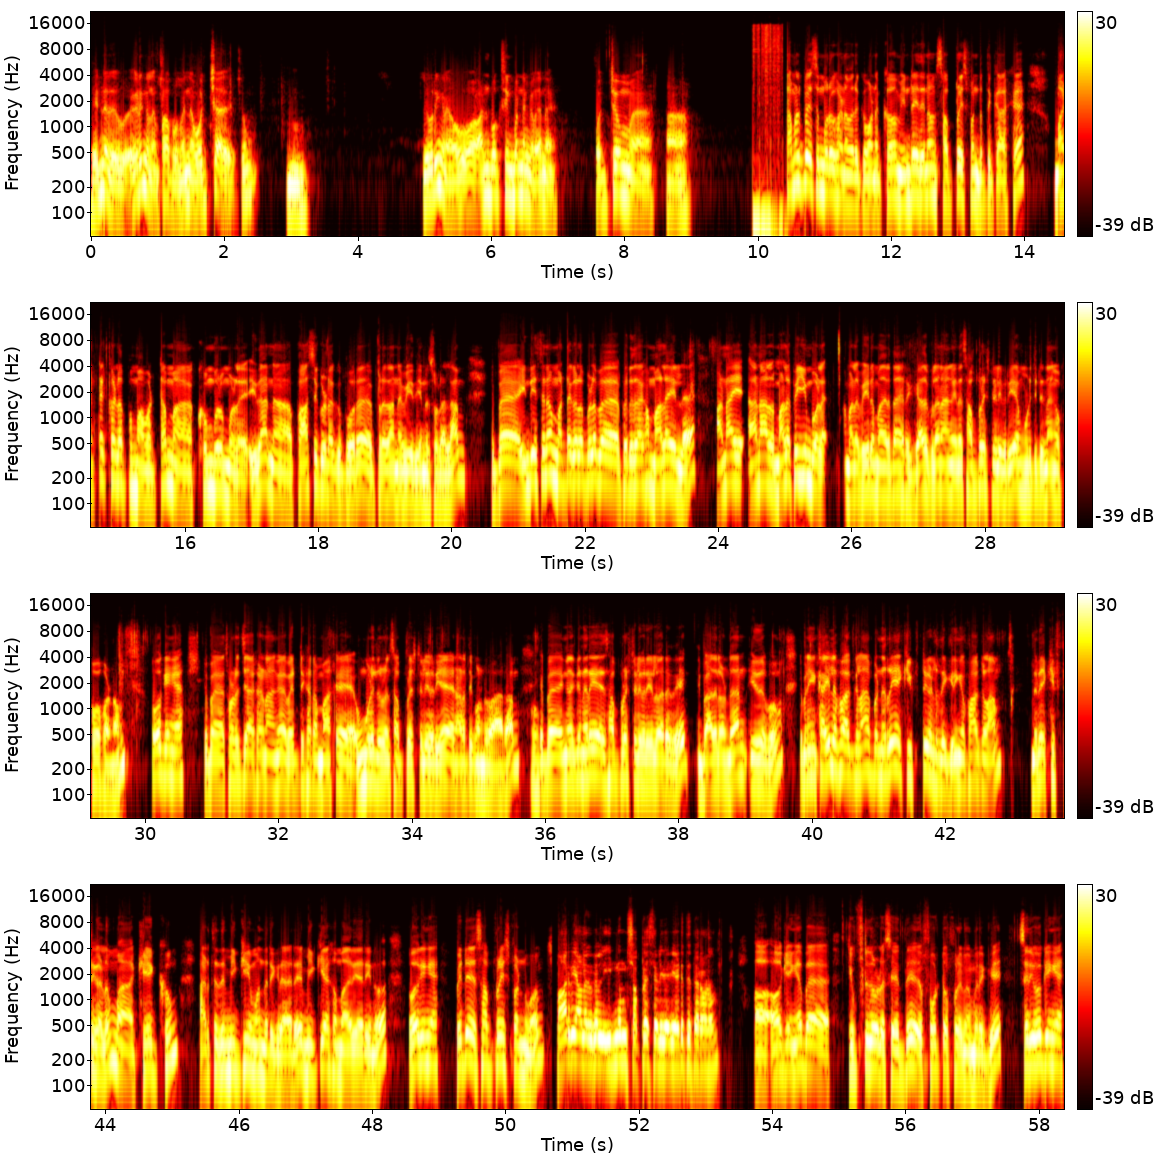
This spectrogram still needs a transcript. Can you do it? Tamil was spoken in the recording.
என்னது எடுங்களேன் பாப்போம் என்ன வச்சா சும். ம். அன்பாக்சிங் பண்ணுங்களேன் என்ன? கொஞ்சம் ஆ. தமிழ் பேசும் முருகன் அவருக்கு வணக்கம். இன்றைய தினம் சர்ப்ரைஸ் பண்ணுறதுக்காக மட்டக்களப்பு மாவட்டம் அஹ், கும்புருமுலை இதான் நான் பாசிக்குடாக்கு போகிற பிரதான வீதின்னு சொல்லலாம். இப்போ இன்றைய தினம் மட்டக்களப்பில் பெரிதாக மழை இல்லை. ஆனால் ஆனால் மழை பெய்யும் போல. மழை பெய்யுற மாதிரி தான் இருக்கு. அதுக்குள்ள நாங்க இந்த சர்ப்ரைஸ் டெலிவரியை முடிச்சுட்டு நாங்க போகணும். ஓகேங்க. இப்ப தொடர்ச்சியாக நாங்க வெற்றிகரமாக உங்களிடம் சர்ப்ரைஸ் டெலிவரியை நடத்தி கொண்டு வரோம். இப்ப எங்களுக்கு நிறைய சர்ப்ரைஸ் டெலிவரிகள் வருது. இப்ப அதுல ஒன்றுதான் இதுவும். இப்ப நீங்க கையில பார்க்கலாம். இப்ப நிறைய கிஃப்ட்டுகள் இருக்கு. நீங்க பார்க்கலாம். நிறைய கிஃப்ட்டுகளும் கேக்கும் அடுத்தது மிக்கியும் வந்திருக்கிறாரு. மிக்கியாக மாறி அறியணும் ஓகேங்க. போயிட்டு சர்ப்ரைஸ் பண்ணுவோம். பார்வையாளர்கள் இன்னும் சர்ப்ரைஸ் டெலிவரி எடுத்து தரணும். ஓகேங்க. இப்போ கிஃப்ட்டுகளோட சேர்த்து ஃபோட்டோ ஃப்ரேம் இருக்கு. சரி ஓகேங்க.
